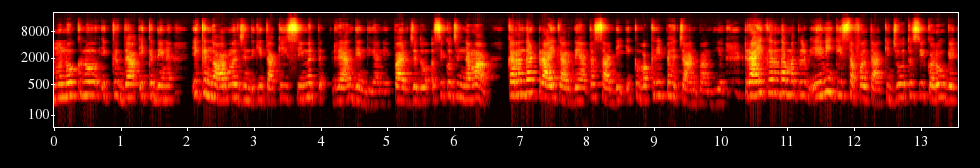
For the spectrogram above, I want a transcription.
ਮਨੁੱਖ ਨੂੰ ਇੱਕ ਦਾ ਇੱਕ ਦਿਨ, ਇੱਕ ਨਾਰਮਲ ਜ਼ਿੰਦਗੀ ਤੱਕ ਹੀ ਸੀਮਿਤ ਰਹਿਣ ਦਿੰਦੀਆਂ ਨੇ। ਪਰ ਜਦੋਂ ਅਸੀਂ ਕੁਝ ਨਵਾਂ ਕਰਨ ਦਾ ਟਰਾਈ ਕਰਦੇ ਆ ਤਾਂ ਸਾਡੀ ਇੱਕ ਵੱਖਰੀ ਪਹਿਚਾਨ ਬਣਦੀ ਹੈ। ਟਰਾਈ ਕਰਨ ਦਾ ਮਤਲਬ ਇਹ ਨਹੀਂ ਕਿ ਸਫਲਤਾ, ਕਿ ਜੋ ਤੁਸੀਂ ਕਰੋਗੇ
